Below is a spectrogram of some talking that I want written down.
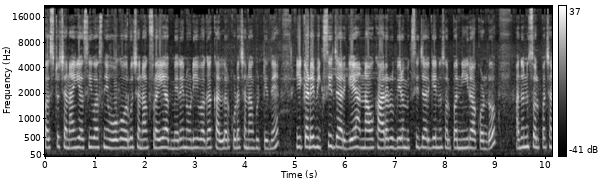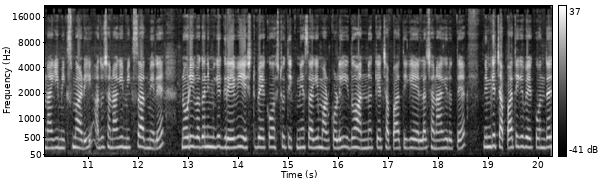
ಫಸ್ಟ್ ಚೆನ್ನಾಗಿ ಹಸಿ ವಾಸನೆ ಹೋಗೋವರೆಗೂ ಚೆನ್ನಾಗಿ ಫ್ರೈ ಆದಮೇಲೆ ನೋಡಿ, ಇವಾಗ ಕಲರ್ ಕೂಡ ಚೆನ್ನಾಗಿ ಬಿಟ್ಟಿದೆ. ಈ ಕಡೆ ಮಿಕ್ಸಿ ಜಾರ್ಗೆ ನಾವು ಖಾರ ರುಬ್ಬಿರೋ ಮಿಕ್ಸಿ ಜಾರ್ಗೆ ಸ್ವಲ್ಪ ನೀರು ಹಾಕ್ಕೊಂಡು ಅದನ್ನು ಸ್ವಲ್ಪ ಚೆನ್ನಾಗಿ ಮಿಕ್ಸ್ ಮಾಡಿ, ಅದು ಚೆನ್ನಾಗಿ ಮಿಕ್ಸ್ ಆದಮೇಲೆ ನೋಡಿ, ಇವಾಗ ನಿಮಗೆ ಗ್ರೇವಿ ಎಷ್ಟು ಬೇಕೋ ಅಷ್ಟು ತಿಕ್ನೆಸ್ ಆಗಿ ಮಾಡ್ಕೊಳ್ಳಿ. ಇದು ಅನ್ನಕ್ಕೆ, ಚಪಾತಿಗೆ ಎಲ್ಲ ಚೆನ್ನಾಗಿರುತ್ತೆ. ನಿಮಗೆ ಚಪಾತಿಗೆ ಬೇಕು ಅಂದರೆ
